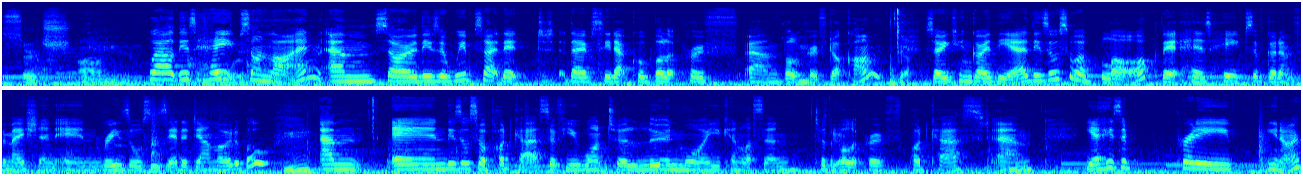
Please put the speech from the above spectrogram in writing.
search on? Well, there's heaps online. Um, so there's a website that they've set up called Bulletproof, um, bulletproof.com. Yeah. So you can go there. There's also a blog that has heaps of good information and resources that are downloadable. Um, and there's also a podcast. So if you want to learn more, you can listen to the Yeah. Bulletproof podcast. Um, yeah, he's a pretty, you know,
